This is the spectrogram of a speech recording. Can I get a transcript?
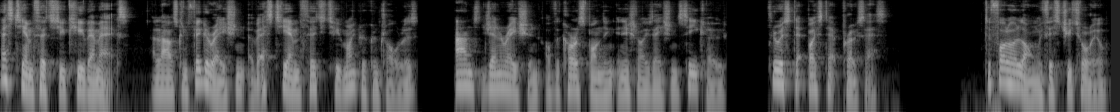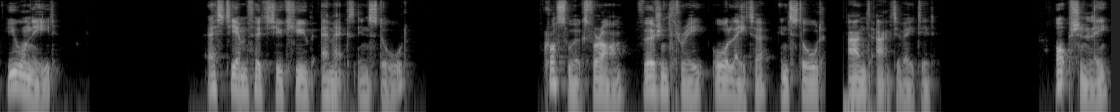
STM32Cube-MX allows configuration of STM32 microcontrollers and generation of the corresponding initialization C code through a step-by-step -step process. To follow along with this tutorial, you will need STM32Cube MX installed, Crossworks for ARM version 3 or later installed and activated. Optionally,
